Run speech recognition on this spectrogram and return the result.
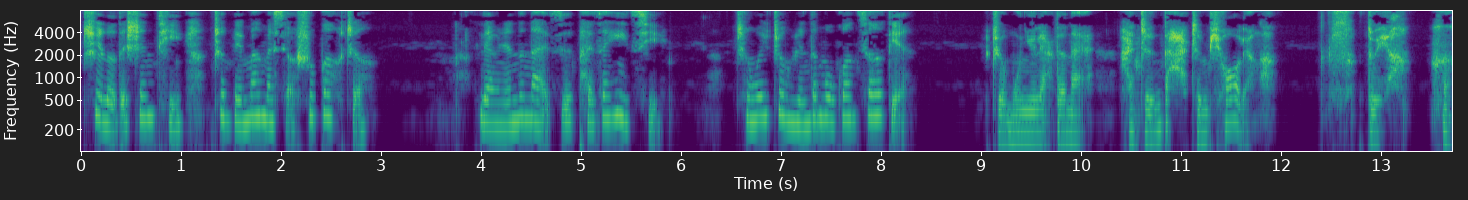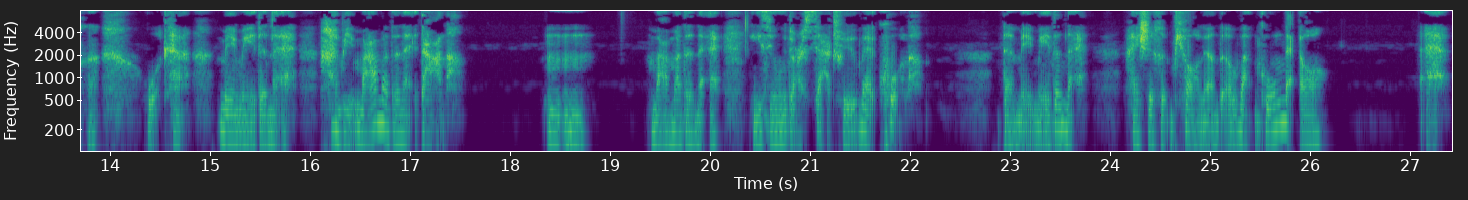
赤裸的身体正被妈妈小叔抱着，两人的奶子排在一起，成为众人的目光焦点。这母女俩的奶还真大，真漂亮啊！对呀，呵呵，我看妹妹的奶还比妈妈的奶大呢。嗯嗯。妈妈的奶已经有点下垂外扩了，但妹妹的奶还是很漂亮的碗公奶哦。哎，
